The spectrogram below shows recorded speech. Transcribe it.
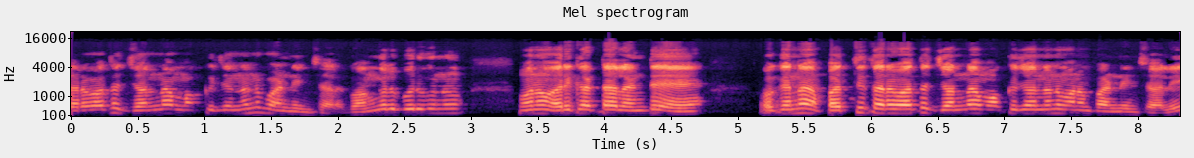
తర్వాత జొన్న మొక్కజొన్నను పండించాలి. గొంగల పురుగును మనం అరికట్టాలంటే ఓకేనా? పత్తి తర్వాత జొన్న మొక్కజొన్నను మనం పండించాలి.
